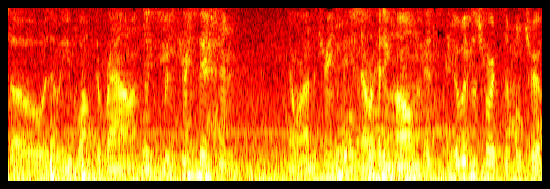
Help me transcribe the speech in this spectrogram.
So then we walked around looked for the train station. Now we're on the train station. Now we're heading home. It's, it was a short, simple trip,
